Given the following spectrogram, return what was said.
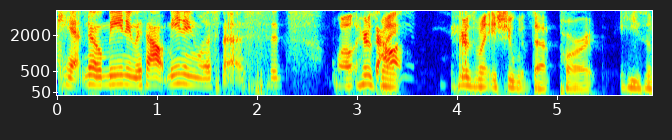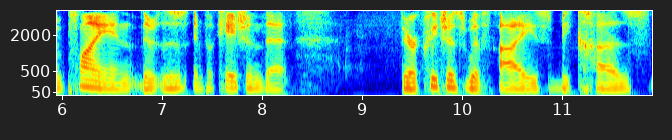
can't know meaning without meaninglessness, it's Well, here's my here's my issue with that part. He's implying there's this implication that there are creatures with eyes because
